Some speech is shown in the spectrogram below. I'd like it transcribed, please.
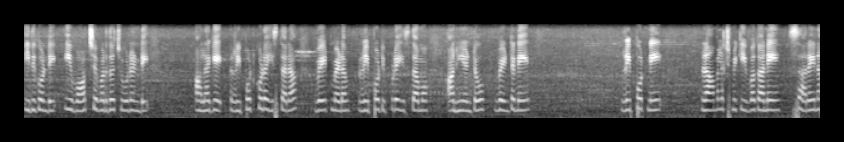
ఇదిగోండి ఈ వాచ్ ఎవరిదో చూడండి. అలాగే రిపోర్ట్ కూడా ఇస్తారా? వెయిట్ మేడం రిపోర్ట్ ఇప్పుడే ఇస్తాము. అని అంటూ వెంటనే రిపోర్ట్ని రామలక్ష్మికి ఇవ్వగానే సరైన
